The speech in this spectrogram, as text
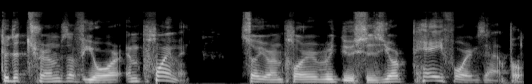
to the terms of your employment. So your employer reduces your pay, for example,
